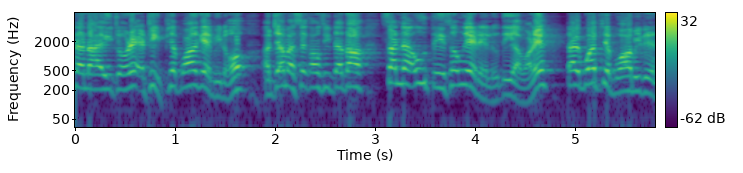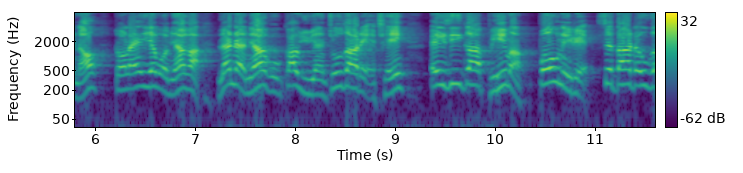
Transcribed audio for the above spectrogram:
2နာရီကျော်တဲ့အထိဖြစ်ပွားခဲ့ပြီးတော့အကြမ်းဖက်စစ်ကောင်စီတပ်သား12ဦးသေဆုံးခဲ့တယ်လို့သိရပါတယ်တိုက်ပွဲဖြစ်ပွားပြီးတဲ့နောက်တော်လိုင်းရဲဘော်များကလက်နက်များကိုကောက်ယူရန်စ조사တဲ့အချိန်အင်စည်းကားဘေးမှာပုံနေတဲ့စစ်သားတအုပ်က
